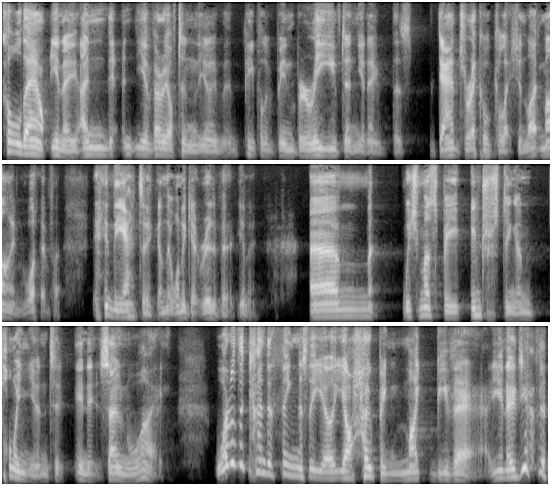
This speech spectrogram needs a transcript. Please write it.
called out, you know, and you're very often, you know, people have been bereaved, and you know, there's dad's record collection, like mine, whatever, in the attic, and they want to get rid of it, you know, um, which must be interesting and poignant in its own way. What are the kind of things that you're you're hoping might be there? You know, do you have,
